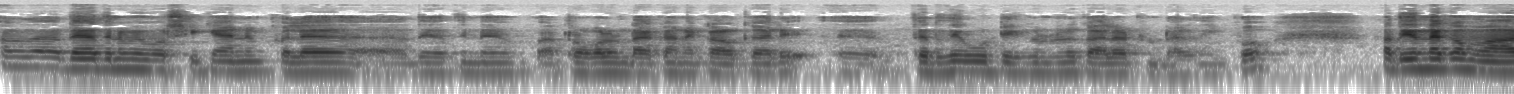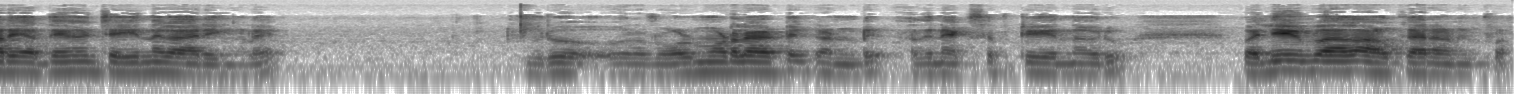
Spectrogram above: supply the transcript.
അദ്ദേഹത്തിനെ വിമർശിക്കാനും പല അദ്ദേഹത്തിന് ട്രോൾ ഉണ്ടാക്കാനൊക്കെ ആൾക്കാർ ധൃതി കൂട്ടിക്കൊണ്ടൊരു കാലഘട്ടം ഉണ്ടായിരുന്നു. ഇപ്പോൾ അതിൽ നിന്നൊക്കെ മാറി അദ്ദേഹം ചെയ്യുന്ന കാര്യങ്ങളെ ഒരു റോൾ മോഡലായിട്ട് കണ്ട് അതിനെ അക്സെപ്റ്റ് ചെയ്യുന്ന ഒരു വലിയ വിഭാഗം ആൾക്കാരാണ് ഇപ്പോൾ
